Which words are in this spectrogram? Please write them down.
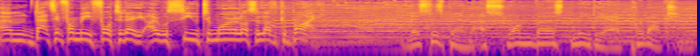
um, that's it from me for today. I will see you tomorrow. Lots of love. Goodbye. This has been a Swanburst Media production.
